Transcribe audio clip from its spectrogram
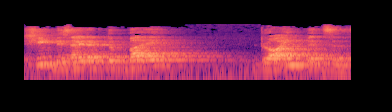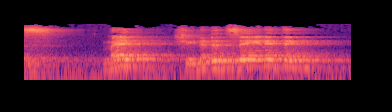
she decided to buy drawing pencils. Meg, she didn't say anything.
